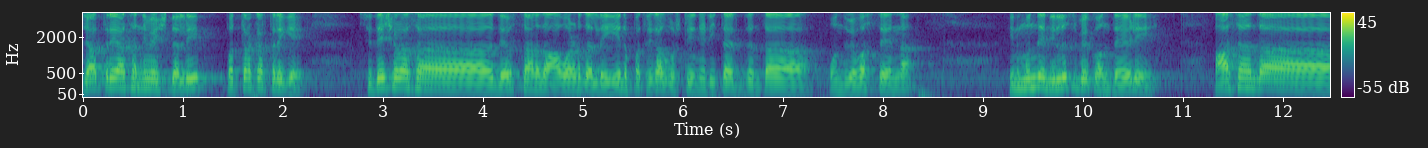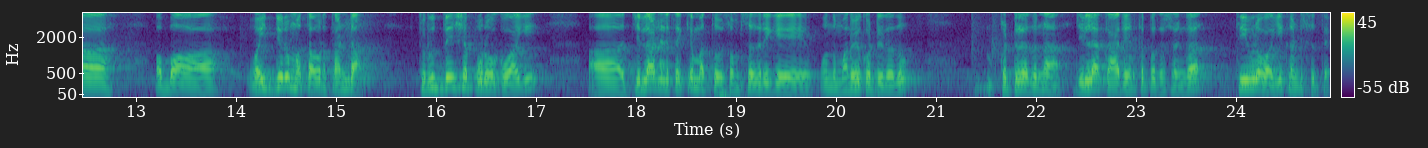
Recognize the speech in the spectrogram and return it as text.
ಜಾತ್ರೆಯ ಸನ್ನಿವೇಶದಲ್ಲಿ ಪತ್ರಕರ್ತರಿಗೆ ಸಿದ್ದೇಶ್ವರ ಸ ದೇವಸ್ಥಾನದ ಆವರಣದಲ್ಲಿ ಏನು ಪತ್ರಿಕಾಗೋಷ್ಠಿ ನಡೀತಾ ಇದ್ದಂಥ ಒಂದು ವ್ಯವಸ್ಥೆಯನ್ನು ಇನ್ನು ಮುಂದೆ ನಿಲ್ಲಿಸಬೇಕು ಅಂತ ಹೇಳಿ ಹಾಸನದ ಒಬ್ಬ ವೈದ್ಯರು ಮತ್ತು ಅವರ ತಂಡ ದುರುದ್ದೇಶಪೂರ್ವಕವಾಗಿ ಜಿಲ್ಲಾಡಳಿತಕ್ಕೆ ಮತ್ತು ಸಂಸದರಿಗೆ ಒಂದು ಮನವಿ ಕೊಟ್ಟಿರೋದು, ಕೊಟ್ಟಿರೋದನ್ನು ಜಿಲ್ಲಾ ಕಾರ್ಯನಿರತ ಪತ್ರಸಂಘ ತೀವ್ರವಾಗಿ ಖಂಡಿಸುತ್ತೆ.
